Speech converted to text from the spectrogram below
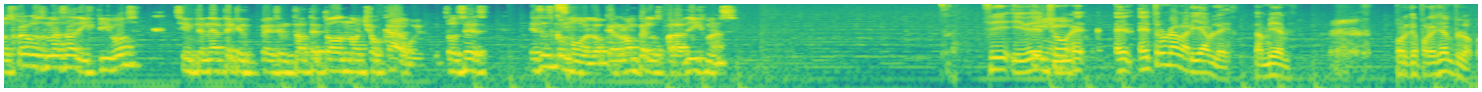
los juegos más adictivos sin tenerte que presentarte todo en 8K, güey. Entonces, eso es como lo que rompe los paradigmas. Sí, y de hecho eh, eh, entra una variable también. Porque, por ejemplo,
